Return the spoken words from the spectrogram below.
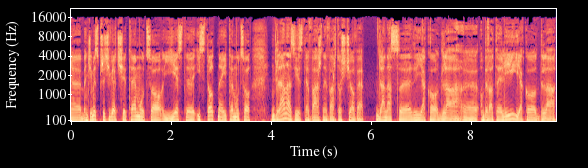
e, będziemy sprzeciwiać się temu, co jest e, istotne i temu, co dla nas jest ważne, wartościowe. Dla nas, e, jako dla e, obywateli, jako dla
